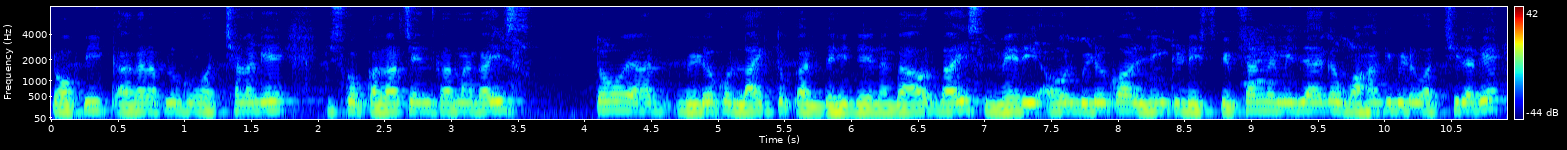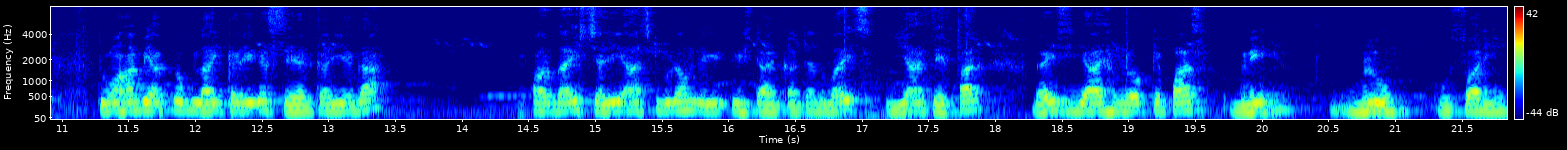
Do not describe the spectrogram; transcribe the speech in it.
टॉपिक अगर आप लोगों को अच्छा लगे, इसको कलर चेंज करना गाइस तो यार वीडियो को लाइक तो कर दे ही देना और गाइस मेरी और वीडियो का लिंक डिस्क्रिप्शन में मिल जाएगा, वहाँ की वीडियो अच्छी लगे तो वहाँ भी आप लोग लाइक करिएगा शेयर करिएगा। और गाइस चलिए आज की वीडियो हम स्टार्ट करते हैं। तो गाइस यह पेपर गाइस यह हम लोग के पास ग्रीन ब्लू सॉरी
